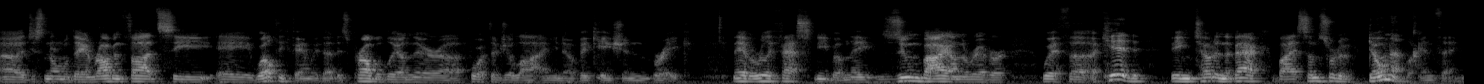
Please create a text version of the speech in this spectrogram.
uh, just a normal day, and Robin Thod see a wealthy family that is probably on their uh, Fourth of July, you know, vacation break. They have a really fast speedboat, and they zoom by on the river with uh, a kid being towed in the back by some sort of donut-looking thing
